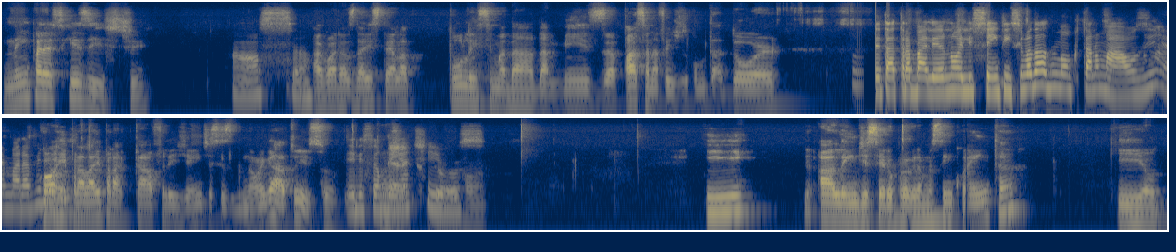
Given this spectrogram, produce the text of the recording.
Nem parece que existe. Nossa. Agora as da Estela pula em cima da, da mesa, passa na frente do computador, Você tá trabalhando, ele senta em cima da mão que tá no mouse. É maravilhoso. corre pra lá e pra cá. Eu falei, gente, esses... não é gato isso. Eles são É, bem né, ativos. E além de ser o programa 50, que eu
